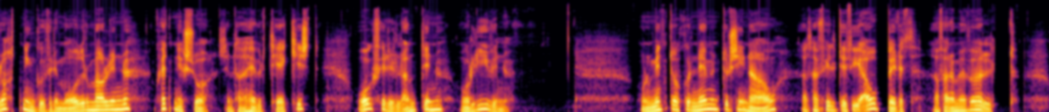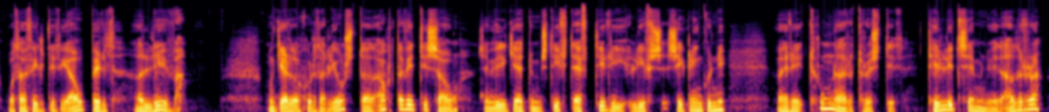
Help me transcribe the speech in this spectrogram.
lotningu fyrir móðurmálinu, hvernig svo sem það hefur tekist og fyrir landinu og lífinu. Hún myndi okkur nefnundur sína á að það fylgdi því ábyrð að fara með völd og það fylgdi því ábyrð að lifa. Hún gerði okkur það ljóst að áttaviti sá sem við getum stýrt eftir í lífssiglingunni væri trúnaðartröstið, tillitsemin við aðra og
